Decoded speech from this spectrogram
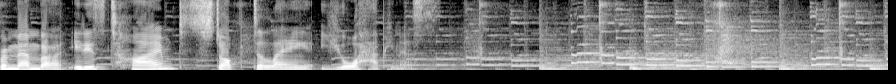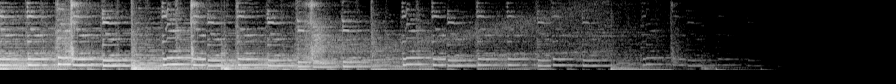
Remember, it is time to stop delaying your happiness.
